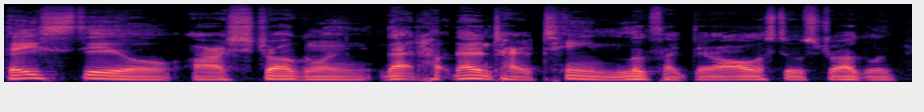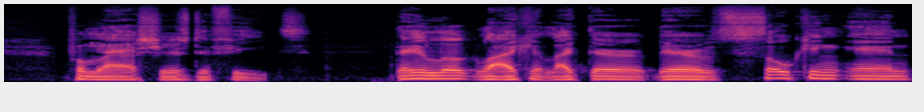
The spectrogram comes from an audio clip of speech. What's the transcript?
they still are struggling. That that entire team looks like they're all still struggling from last year's defeats. They look like it, like they're they're soaking in.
